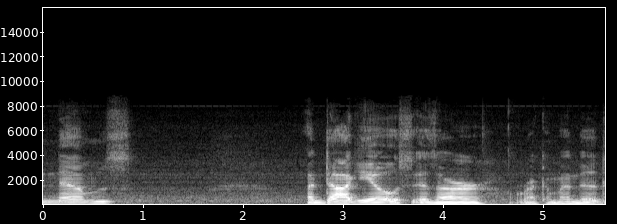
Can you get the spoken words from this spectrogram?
NEMS, Adagios is our recommended.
